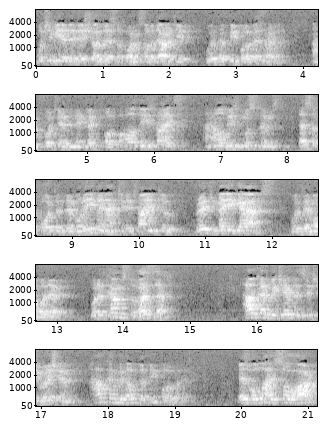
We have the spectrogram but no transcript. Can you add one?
which immediately they showed their support and solidarity with the people of Israel. Unfortunately, neglectful of all these rights and all these Muslims that supported them, or even actually trying to bridge many gaps with them over there. When it comes to Gaza, how can we change the situation? How can we help the people over there? It's wallahi so hard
